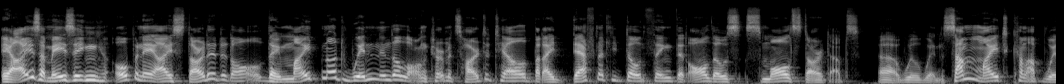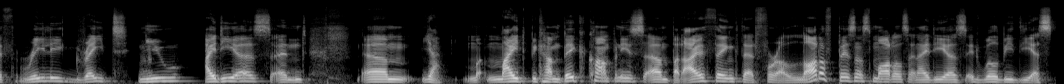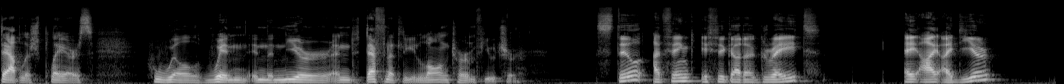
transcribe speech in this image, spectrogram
AI is amazing. OpenAI started it all. They might not win in the long term. It's hard to tell, but I definitely don't think that all those small startups uh, will win. Some might come up with really great new ideas and, um, yeah, might become big companies. Um, but I think that for a lot of business models and ideas, it will be the established players who will win in the near and definitely long term future. Still, I think if you got a great AI idea,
